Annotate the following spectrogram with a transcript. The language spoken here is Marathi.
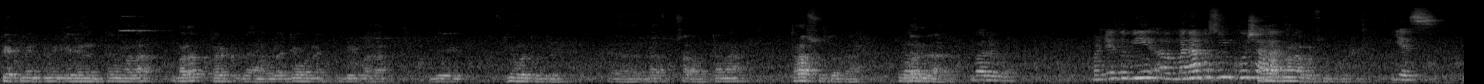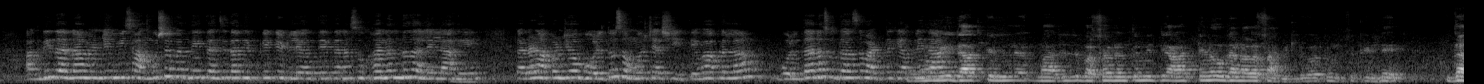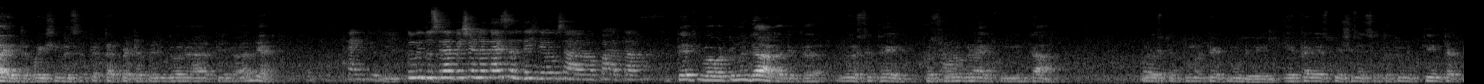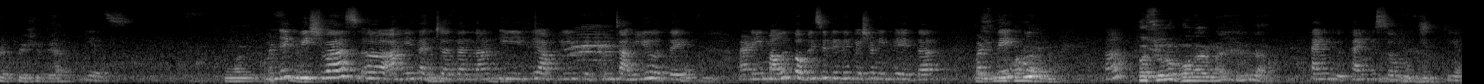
ट्रीटमेंट तुम्ही केल्यानंतर मला बराच फरक जाणवला. जेवणात बी मला जे हे होत होते चावताना त्रास होत होता बरोबर म्हणजे तुम्ही अ, मनापासून खुश मला आहात? मनापासून खुश आहे. येस अगदी त्यांना म्हणजे मी सांगू शकत नाही त्यांचे दात इतके किडले होते त्यांना सुखानंद झालेला आहे. कारण आपण जेव्हा बोलतो समोरच्याशी तेव्हा आपल्याला बोलताना सुद्धा असं वाटतं की आपले मग मी दात दात केलेलं माझं जे बसवल्यानंतर मी ते आठ ते नऊ जणाला सांगितलं बा तुमचं किल्ले दा येतं पैसे नसेल तर टप्प्या टप्प्याने दोन वेळा तीन वेळा द्या. थँक्यू तुम्ही दुसऱ्या पेशंटला काय संदेश देऊ पाहता? तेच बाबा तुम्ही जा आता तिथं. व्यवस्थित आहे. फसवणूक नाही तुम्ही जा. व्यवस्थित तुम्हाला ट्रीटमेंट होईल. एका वेळेस पेशी नसेल तर तुम्ही तीन टप्प्यात पेशी द्या. येस म्हणजे एक विश्वास आहे त्यांच्या त्यांना की इथे आपली ट्रीटमेंट चांगली होते. आणि माउथ पब्लिसिटीने पेशंट इथे येतात. पण ते खूप फसवणूक होणार नाही तुम्ही जा. थँक्यू थँक्यू सो मच या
